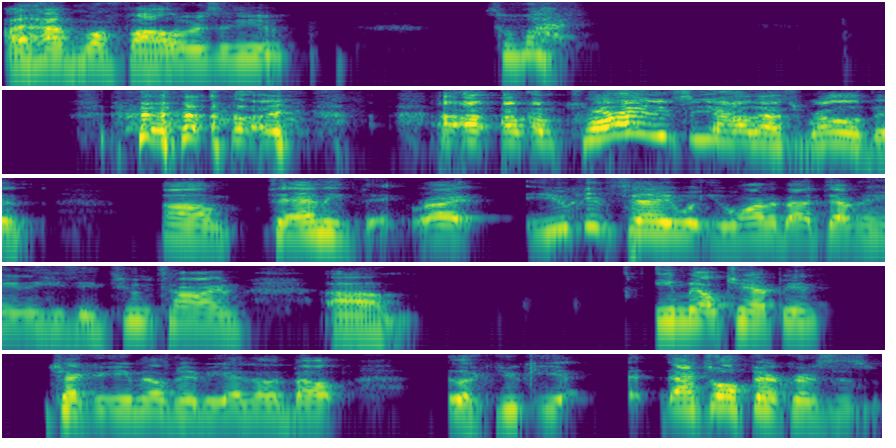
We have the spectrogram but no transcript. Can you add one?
I have more followers than you. So what? I, I, am trying to see how that's relevant um, to anything, right? You can say what you want about Devin Haney. He's a two-time um, email champion. Check your emails. Maybe you get another belt. Look, you can, that's all fair criticism.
